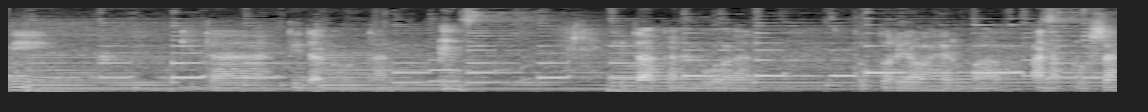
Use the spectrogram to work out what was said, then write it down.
ini kita tidak ke hutan. Kita akan buat tutorial herbal anak rusa.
